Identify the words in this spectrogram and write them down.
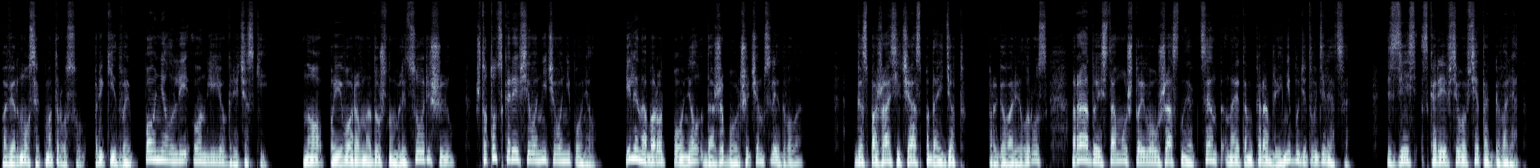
повернулся к матросу, прикидывая, понял ли он ее греческий. Но по его равнодушному лицу решил, что тот, скорее всего, ничего не понял. Или, наоборот, понял даже больше, чем следовало. «Госпожа сейчас подойдет», — проговорил Рус, радуясь тому, что его ужасный акцент на этом корабле не будет выделяться. «Здесь, скорее всего, все так говорят».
